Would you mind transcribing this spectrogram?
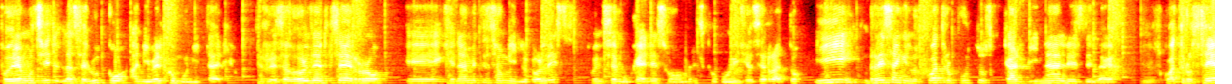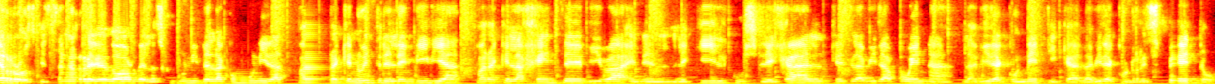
podríamos decir, la salud a nivel comunitario. El rezador del cerro generalmente son iloles, pueden ser mujeres o hombres como dije hace rato, y rezan en los cuatro puntos cardinales de, los cuatro cerros que están alrededor de, las de la comunidad para que no entre la envidia, para que la gente viva en el lequil kuslejal, que es la vida buena, la vida con ética, la vida con respeto,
